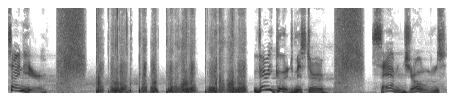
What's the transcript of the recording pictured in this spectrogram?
Sign here. Very good, Mr. Sam Jones.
